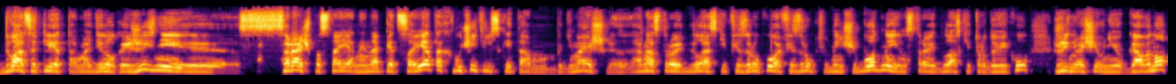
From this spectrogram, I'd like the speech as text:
20 лет там одинокой жизни, э, срач постоянный на педсоветах в учительской, там, понимаешь, она строит глазки физруку, а физрук нынче бодный, он строит глазки трудовику, жизнь вообще у нее говно.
